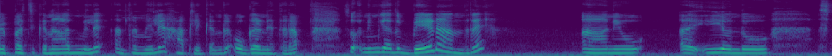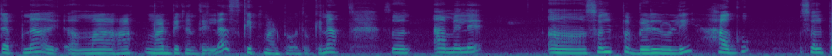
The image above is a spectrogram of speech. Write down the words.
ಪೆಪ್ಪರ್ ಚಿಕನ್ ಆದಮೇಲೆ ಅದರ ಮೇಲೆ ಹಾಕ್ಲಿಕ್ಕೆ ಅಂದರೆ ಒಗ್ಗರಣೆ ಥರ ಸೊ ನಿಮಗೆ ಅದು ಬೇಡ ಅಂದರೆ ನೀವು ಈ ಒಂದು ಸ್ಟೆಪ್ನ ಮಾ, ಹಾಕ್, ಮಾಡಬೇಕಂತ ಇಲ್ಲ ಸ್ಕಿಪ್ ಮಾಡ್ಬೋದು ಓಕೆನಾ ಸೊ ಆಮೇಲೆ ಸ್ವಲ್ಪ ಬೆಳ್ಳುಳ್ಳಿ ಹಾಗೂ ಸ್ವಲ್ಪ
